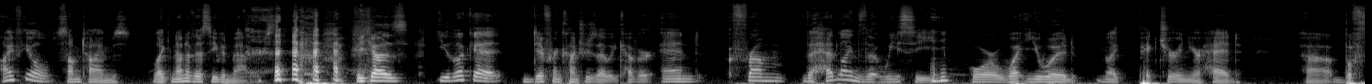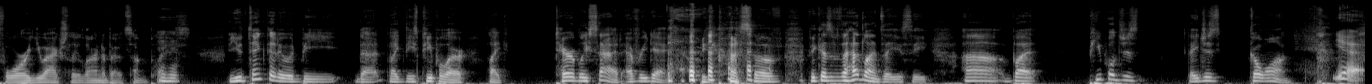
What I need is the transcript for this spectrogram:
I feel sometimes like none of this even matters because you look at different countries that we cover and from the headlines that we see Mm-hmm. or what you would like picture in your head uh, before you actually learn about some place Mm-hmm. you'd think that it would be that like these people are like terribly sad every day because of because of the headlines that you see uh, but people just they just go on Yeah.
